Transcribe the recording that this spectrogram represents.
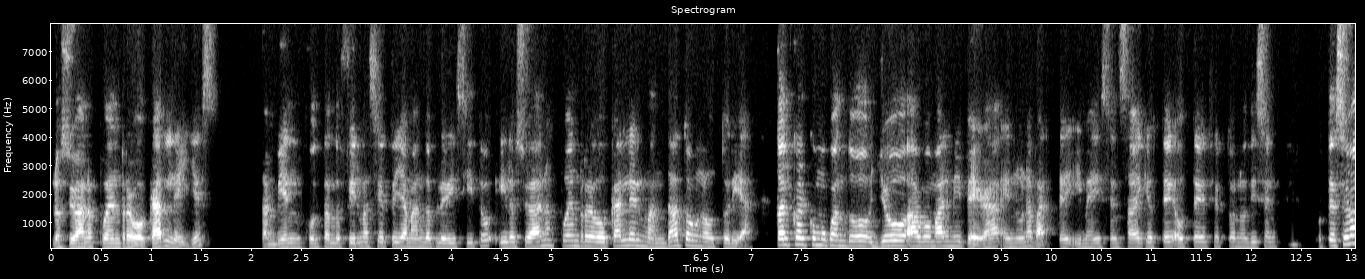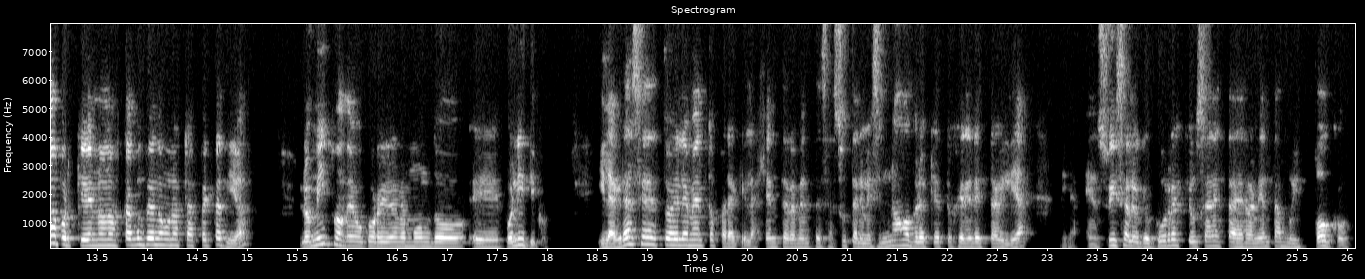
los ciudadanos pueden revocar leyes, también juntando firmas, ¿cierto? Llamando a plebiscito, y los ciudadanos pueden revocarle el mandato a una autoridad. Tal cual como cuando yo hago mal mi pega en una parte y me dicen, ¿sabe que usted, a usted, ¿cierto? Nos dicen, usted se va porque no nos está cumpliendo con nuestra expectativa. Lo mismo debe ocurrir en el mundo eh, político. Y la gracia de estos elementos, para que la gente realmente se asuste y me dicen, no, pero es que esto genera estabilidad. Mira, en Suiza lo que ocurre es que usan estas herramientas muy poco,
